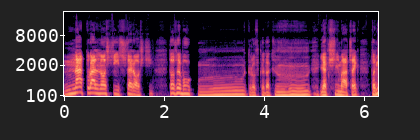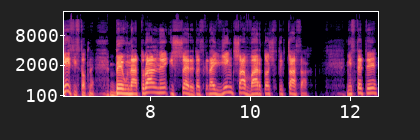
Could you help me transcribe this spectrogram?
naturalności i szczerości. To, że był troszkę taki jak ślimaczek, to nie jest istotne. Był naturalny i szczery. To jest największa wartość w tych czasach. Niestety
